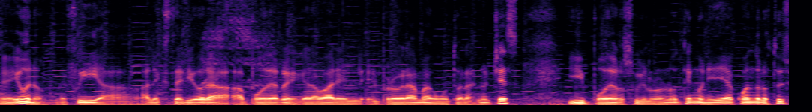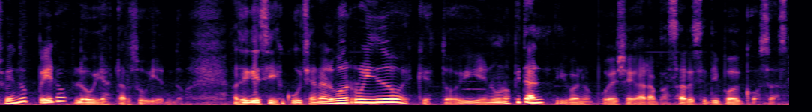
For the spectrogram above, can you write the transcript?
Eh, y bueno, me fui al exterior a, poder grabar el, programa como todas las noches y poder subirlo. No tengo ni idea cuándo lo estoy subiendo, pero lo voy a estar subiendo. Así que si escuchan algo de ruido, es que estoy en un hospital y bueno, puede llegar a pasar ese tipo de cosas.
